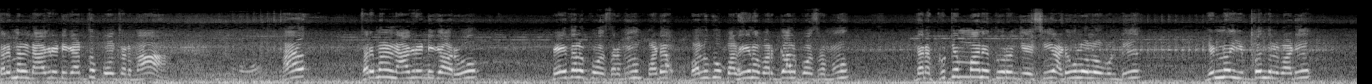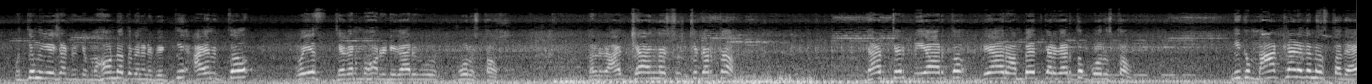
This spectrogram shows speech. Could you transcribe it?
తరిమల నాగిరెడ్డి గారితో పోల్చడమా? తరిమల నాగిరెడ్డి గారు పేదల కోసము బడ బలుగు బలహీన వర్గాల కోసము తన కుటుంబాన్ని దూరం చేసి అడవులలో ఉండి ఎన్నో ఇబ్బందులు పడి ఉద్యమం చేసినటువంటి మహోన్నతమైన వ్యక్తి. ఆయనతో వైఎస్ జగన్మోహన్ రెడ్డి గారు పోలుస్తాం. వాళ్ళ రాజ్యాంగ సృష్టికర్త డాక్టర్ బిఆర్తో బిఆర్ అంబేద్కర్ గారితో పోలుస్తాం. నీకు మాట్లాడేదని వస్తుందే.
